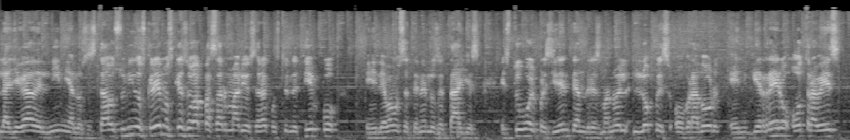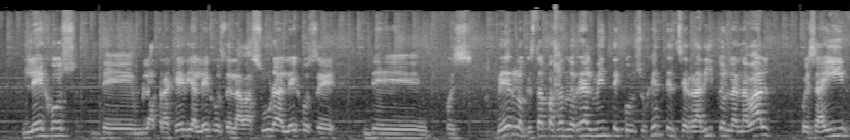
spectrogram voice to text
la llegada del Nini a los Estados Unidos, creemos que eso va a pasar Mario, será cuestión de tiempo. Eh, le vamos a tener los detalles. Estuvo el presidente Andrés Manuel López Obrador en Guerrero, otra vez lejos de la tragedia, lejos de la basura, lejos de, de pues ver lo que está pasando realmente con su gente encerradito en la naval, pues ahí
